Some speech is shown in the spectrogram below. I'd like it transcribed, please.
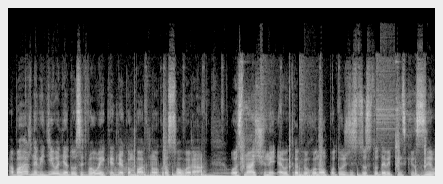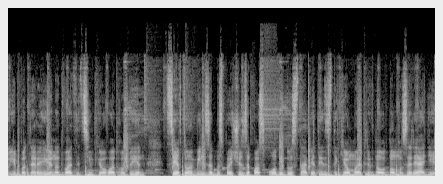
а багажне відділення досить велике для компактного кросовера. Оснащений електродвигуном потужністю 109 кінських сил і батареєю на 27 кВт годин. Цей автомобіль забезпечує запас ходу до 150 км на одному заряді,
